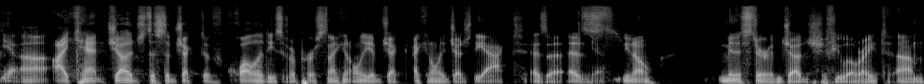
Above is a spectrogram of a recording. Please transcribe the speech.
Yeah. uh, i can't judge the subjective qualities of a person. I can only object i can only judge the act as a as Yes. you know minister and judge if you will right? Um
